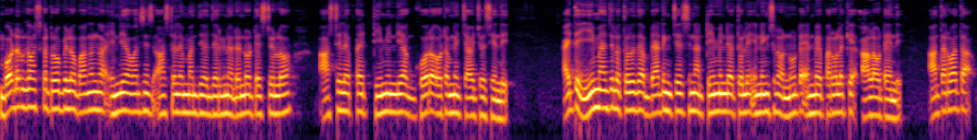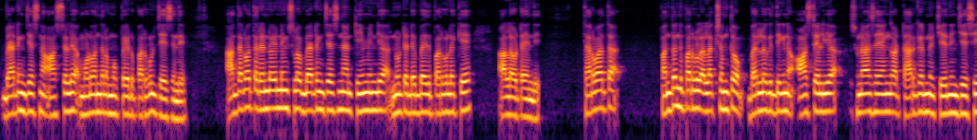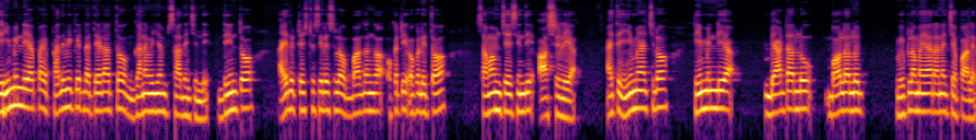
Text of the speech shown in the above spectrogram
Border Gavaskar ట్రోఫీలో భాగంగా India versus Australia మధ్య జరిగిన రెండో టెస్టులో ఆస్ట్రేలియాపై టీమిండియా ఘోర ఓటమిని చవిచూసింది. అయితే ఈ మ్యాచ్లో తొలుత బ్యాటింగ్ చేసిన టీమిండియా తొలి ఇన్నింగ్స్లో నూట ఎనభై పరుగులకే అయింది ఆ తర్వాత బ్యాటింగ్ చేసిన ఆస్ట్రేలియా మూడు వందల ముప్పై ఏడు పరుగులు చేసింది. ఆ తర్వాత రెండో ఇన్నింగ్స్లో బ్యాటింగ్ చేసిన టీమిండియా నూట డెబ్బై ఐదు పరుగులకే ఆలౌటైంది. తర్వాత పంతొమ్మిది పరుగుల లక్ష్యంతో బరిలోకి దిగిన ఆస్ట్రేలియా సునాశయంగా టార్గెట్ను ఛేదించేసి టీమిండియాపై పది వికెట్ల తేడాతో ఘన విజయం సాధించింది. దీంతో ఐదు టెస్టు సిరీస్లో భాగంగా ఒకటి ఒకటితో సమం చేసింది ఆస్ట్రేలియా. అయితే ఈ మ్యాచ్లో టీమిండియా బ్యాటర్లు, బౌలర్లు విఫలమయ్యారనే చెప్పాలి.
